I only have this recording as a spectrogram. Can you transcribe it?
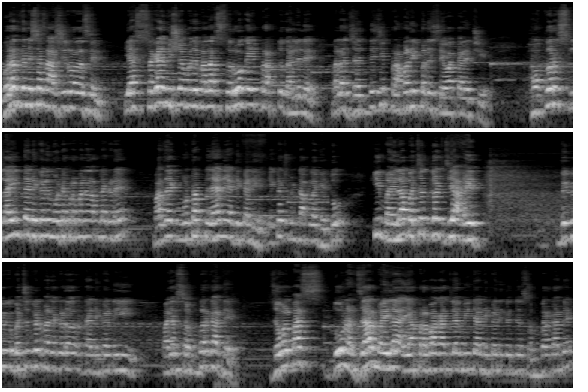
वरद गणेशाचा आशीर्वाद असेल या सगळ्या विषयामध्ये मला सर्व काही प्राप्त झालेलं आहे. मला जनतेची प्रामाणिकपणे सेवा करायची आहे. हॉकर्स लाईन त्या ठिकाणी मोठ्या प्रमाणात आपल्याकडे माझा एक मोठा प्लॅन या ठिकाणी एकच मिनिट आपला घेतो. की महिला बचत गट जे आहेत वेगवेगळे बचत गट माझ्याकडं त्या ठिकाणी माझ्या संपर्कात आहे. जवळपास दोन हजार महिला या प्रभागातल्या मी त्या ठिकाणी त्यांच्या संपर्कात आहे.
